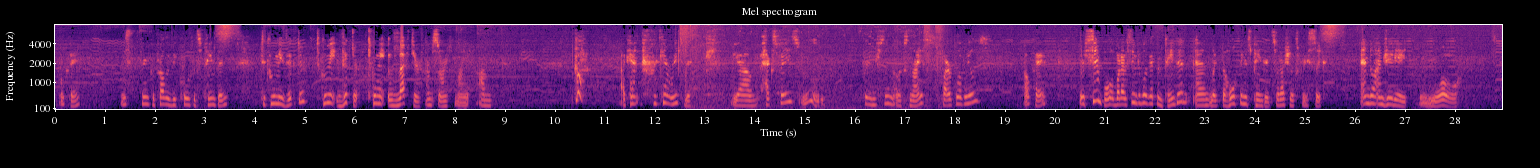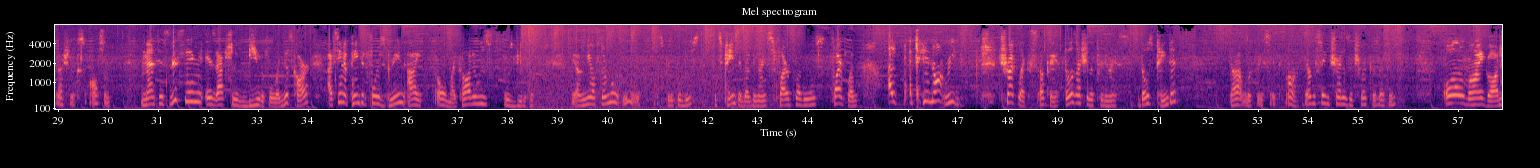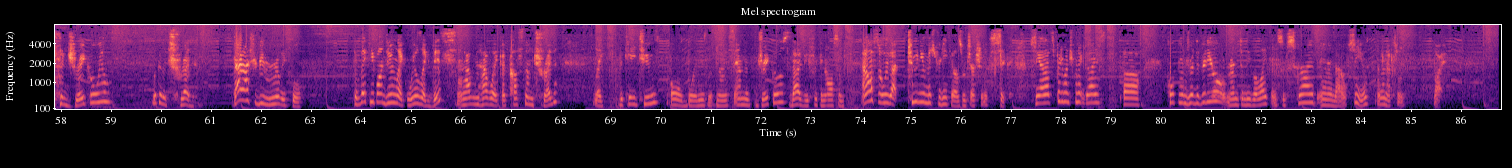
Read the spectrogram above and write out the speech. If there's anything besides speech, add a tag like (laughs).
Okay. This thing could probably be cool if it's painted. Takumi Victor? Takumi Victor. Takumi Vector. I'm sorry. My um I can't (laughs) I can't read today. We have Hex Phase. Ooh. Pretty interesting. That looks nice. Fireplug wheels. Okay. They're simple, but I've seen people get them painted, and like the whole thing is painted, so it actually looks pretty sick. Endo MG88. Whoa. It actually looks awesome. Mantis, this thing is actually beautiful. Like this car, I've seen it painted forest green. I, oh my god, it was, it was beautiful. We have Neo Thermal. Ooh, that's pretty cool boost. If it's painted, that'd be nice. Fire plug wheels. Fire plug. I, I cannot read. Triplex. Okay, those actually look pretty nice. Those painted? That would look pretty sick. Oh, they have the same tread as the Troikas, I think. Oh my god, (laughs) Draco wheel? Look at the tread. That actually be really cool. If they keep on doing like wheels like this and have them have like a custom tread, like the K2, oh boy, these look nice. And the Dracos, that'd be freaking awesome. And also, we got two new mystery decals, which actually look sick. So yeah, that's pretty much it, guys. Uh, hope you enjoyed the video. Remember to leave a like and subscribe, and I will see you in the next one. Bye.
